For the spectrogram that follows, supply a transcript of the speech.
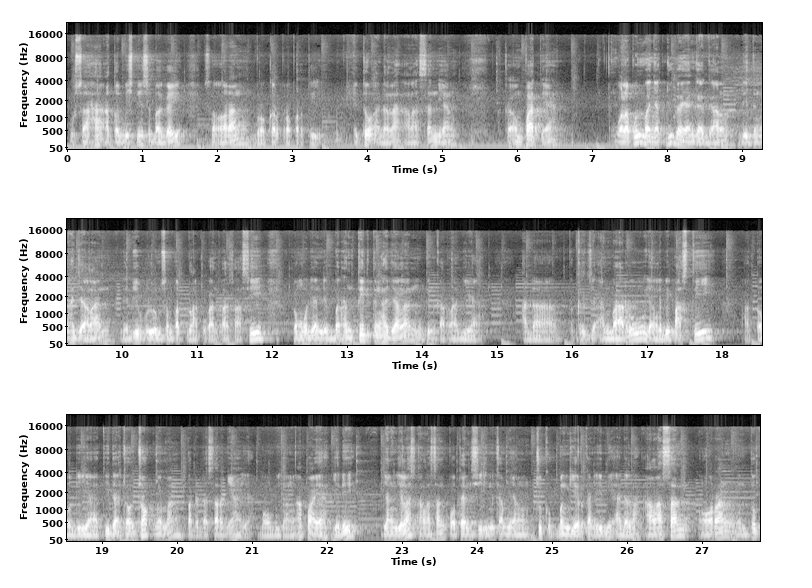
usaha atau bisnis sebagai seorang broker properti. Itu adalah alasan yang keempat ya. Walaupun banyak juga yang gagal di tengah jalan, jadi belum sempat melakukan transaksi, kemudian dia berhenti di tengah jalan mungkin karena dia ada pekerjaan baru yang lebih pasti atau dia tidak cocok memang pada dasarnya ya mau bilang apa ya. Jadi yang jelas alasan potensi income yang cukup menggiurkan ini adalah alasan orang untuk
